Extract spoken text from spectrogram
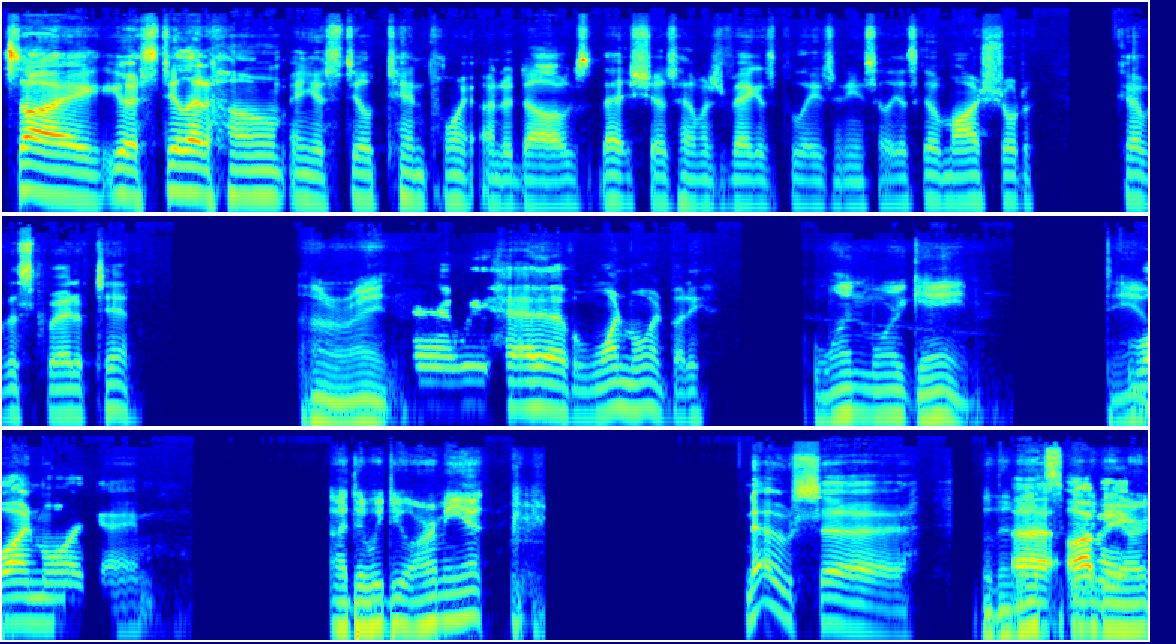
sorry, you're still at home and you're still ten point underdogs. That shows how much Vegas believes in you. So let's go Marshall to cover the spread of ten. All right. And we have one more, buddy. One more game. Damn. One more game. Uh, did we do Army yet? No, sir. Well, then Uh, that's gonna Army. our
